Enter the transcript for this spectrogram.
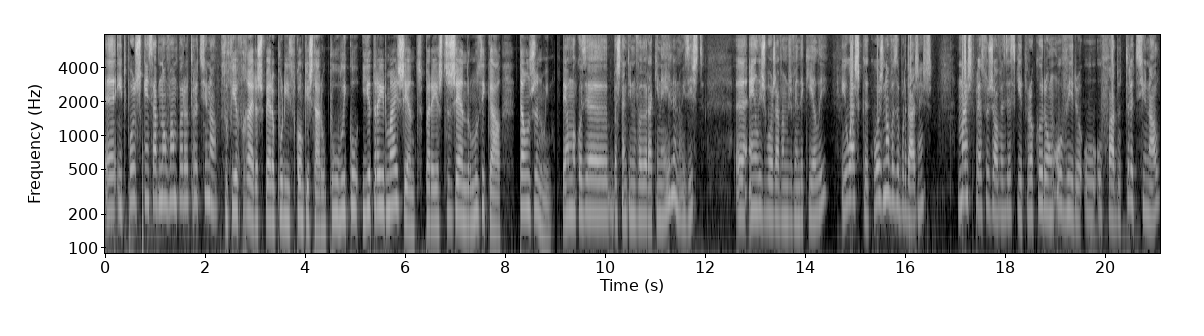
Uh, e depois, quem sabe, não vão para o tradicional. Sofia Ferreira espera por isso conquistar o público e atrair mais gente para este género musical tão genuíno. É uma coisa bastante inovadora aqui na ilha, não existe. Uh, em Lisboa já vamos vendo aqui e ali. Eu acho que com as novas abordagens, mais depressa os jovens a seguir procuram ouvir o, o fado tradicional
